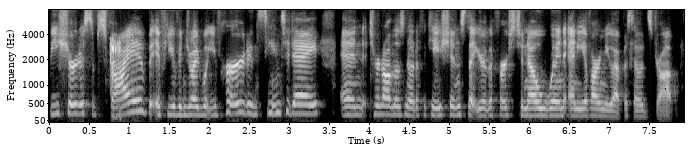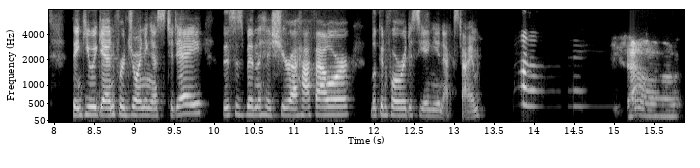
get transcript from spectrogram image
Be sure to subscribe if you've enjoyed what you've heard and seen today, and turn on those notifications that you're the first to know when any of our new episodes drop. Thank you again for joining us today. This has been the Hashira Half Hour. Looking forward to seeing you next time. Bye. Peace out.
